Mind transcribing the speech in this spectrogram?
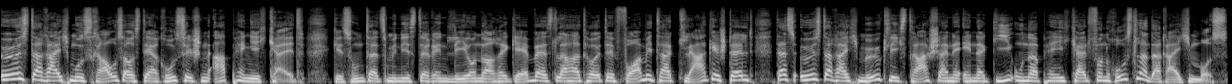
Österreich muss raus aus der russischen Abhängigkeit. Gesundheitsministerin Leonore Gewessler hat heute Vormittag klargestellt, dass Österreich möglichst rasch eine Energieunabhängigkeit von Russland erreichen muss.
